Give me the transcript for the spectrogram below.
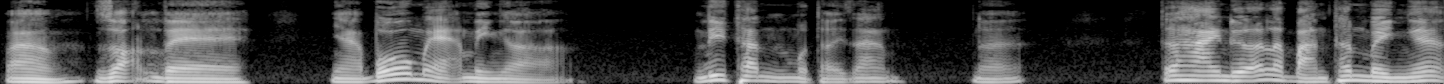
Và dọn về nhà bố mẹ mình ở ly thân một thời gian đó. Thứ hai nữa là bản thân mình á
